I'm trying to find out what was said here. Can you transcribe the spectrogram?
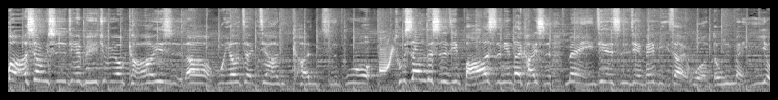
马上世界杯就要开始了，我要在家里看直播。从上个世纪八十年代开始，每届世界杯比赛我都没有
